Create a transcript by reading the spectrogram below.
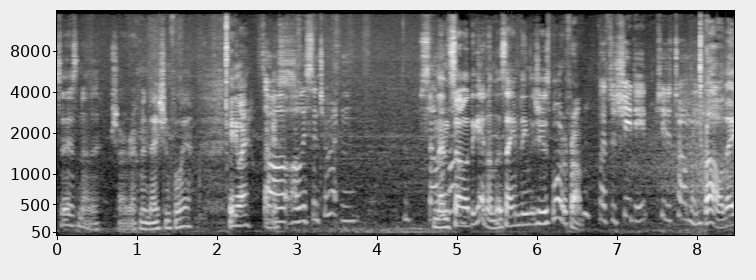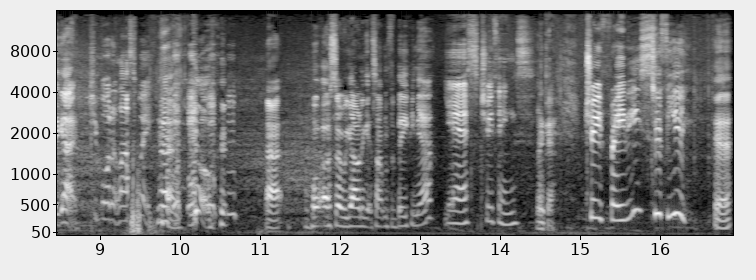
so there's another show recommendation for you. Anyway, So I'll, I'll listen to it and sell and then on. sell it again on the same thing that she just bought it from. That's what she did. She just told me. Oh, well, there you go. She bought it last week. Yeah, cool. All right. Well, So we're going to get something for Beepy now? yes, two things. Okay. Two freebies. Two for you. Yeah.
